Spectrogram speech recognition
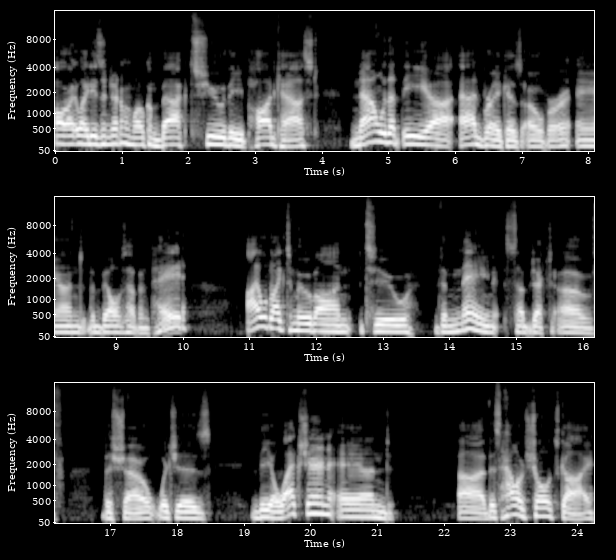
All right, ladies and gentlemen, welcome back to the podcast. Now that the uh, ad break is over and the bills have been paid, I would like to move on to the main subject of the show, which is the election and uh, this Howard Schultz guy.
